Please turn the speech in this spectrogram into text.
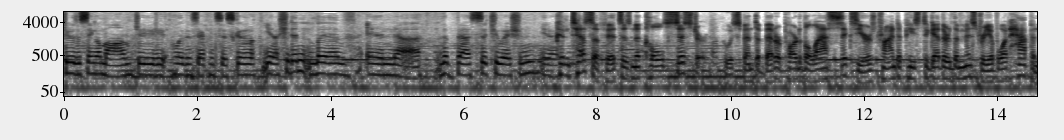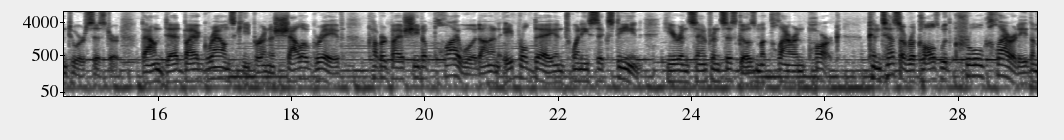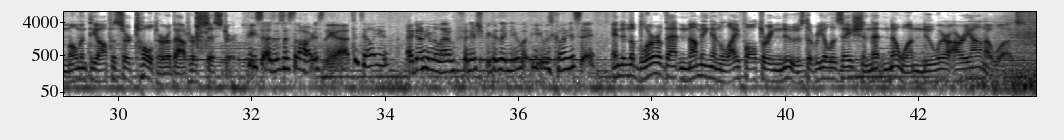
She was a single mom. She lived in San Francisco. You know, she didn't live in uh, the best situation. You know, Contessa Fitts is Nicole's sister, who has spent the better part of the last six years trying to piece together the mystery of what happened to her sister, found dead by a groundskeeper in a shallow grave covered by a sheet of plywood on an April day in 2016 here in San Francisco's McLaren Park. Contessa recalls with cruel clarity the moment the officer told her about her sister. he says this is the hardest thing I have to tell you. I don't even let him finish because I knew what he was going to say. And in the blur of that numbing and life altering news, the realization that no one knew where Arianna was.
